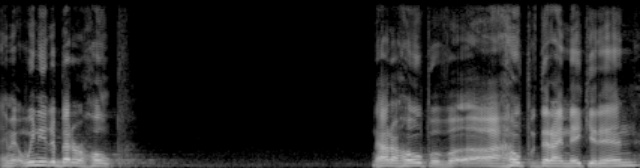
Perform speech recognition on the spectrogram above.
I mean, we need a better hope. Not a hope of, uh, I hope that I make it in.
